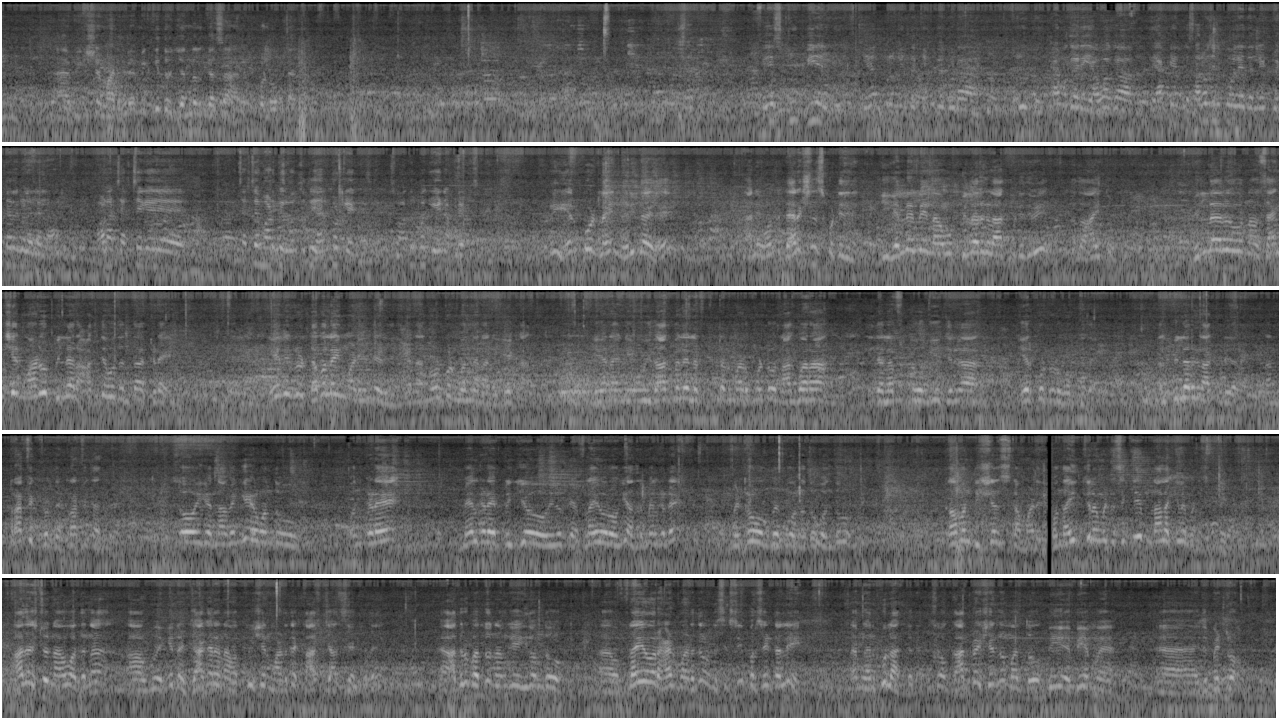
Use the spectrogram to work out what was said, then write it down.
ವೀಕ್ಷಣೆ ಮಾಡಿದರೆ ಮಿಕ್ಕಿದ್ದು ಜನರಲ್ ಕೆಲಸ ನಡ್ಕೊಂಡು ಹೋಗ್ತಾ ಇದ್ದೆ ಫೇಸ್ ಟು ಕೆಂಪೇಗೌಡ ರೂಟ್ ಕಾಮಗಾರಿ ಯಾವಾಗ ಯಾಕೆ ಅಂದರೆ ಸಾರ್ವಜನಿಕ ವಲಯದಲ್ಲಿ ಟ್ವಿಟರ್ಗಳಲ್ಲೆಲ್ಲ ಭಾಳ ಚರ್ಚೆಗೆ ಚರ್ಚೆ ಮಾಡ್ತಿರುವಂಥದ್ದು ಏರ್ಪೋರ್ಟ್ ಲೈನ್ ಸೊ ಅದ್ರ ಬಗ್ಗೆ ಏನು ಅಪ್ಡೇಟ್ ಏರ್ಪೋರ್ಟ್ ಲೈನ್ ನಡೀತಾ ಇದೆ. ನಾನು ಒಂದು ಡೈರೆಕ್ಷನ್ಸ್ ಕೊಟ್ಟಿದ್ದೀನಿ. ಈಗ ಎಲ್ಲೆಲ್ಲಿ ನಾವು ಪಿಲ್ಲರ್ಗಳು ಹಾಕ್ಬಿಟ್ಟಿದ್ದೀವಿ, ಅದು ಆಯಿತು. ಪಿಲ್ಲರು ನಾವು ಸ್ಯಾಂಕ್ಷನ್ ಮಾಡು ಪಿಲ್ಲರ್ ಹಾಕದೆ ಹೋದಂಥ ಕಡೆ ಏನಿದ್ರು ಡಬಲ್ ಲೈನ್ ಮಾಡಿ ಅಂತ ಹೇಳಿದ್ದೀನಿ. ಈಗ ನಾನು ನೋಡ್ಕೊಂಡು ಬಂದೆ ನಾನು ಏಕ ಈಗ ನಾನು ನೀವು ಇದಾದಮೇಲೆ ಲೆಫ್ಟ್ ಟರ್ನ್ ಮಾಡಿಕೊಂಡು ನಾಗ್ವಾರ ಇದೆ ಲೆಫ್ಟ್ ಹೋಗಿ ತಿರ್ಗಾ ಏರ್ಪೋರ್ಟ್ ಒಳಗೆ ಹೋಗ್ತಿದೆ. ಅಲ್ಲಿ ಪಿಲ್ಲರ್ಗಳು ಹಾಕ್ಬಿಟ್ಟಿದ್ದಾರೆ. ನಾನು ಟ್ರಾಫಿಕ್ ಕೊಡ್ತೇನೆ ಟ್ರಾಫಿಕ್ ಆಗ್ತದೆ. ಸೊ ಈಗ ನಾವು ಹೆಂಗೆ ಒಂದು ಒಂದು ಕಡೆ ಮೇಲ್ಗಡೆ ಬ್ರಿಡ್ಜು ಇದಕ್ಕೆ ಫ್ಲೈಓವರ್ ಹೋಗಿ ಅದ್ರ ಮೇಲ್ಗಡೆ ಮೆಟ್ರೋ ಹೋಗಬೇಕು ಅನ್ನೋದು ಒಂದು ಕಾಮನ್ ಡಿಶನ್ಸ್ ನಾವು ಮಾಡಿದ್ವಿ. ಒಂದು ಐದು ಕಿಲೋಮೀಟರ್ ಸಿಕ್ಕಲಿ ನಾಲ್ಕು ಕಿಲೋಮೀಟರ್ ಸಿಕ್ಕಲಿ ಆದಷ್ಟು ನಾವು ಅದನ್ನು ಯಾಕೆಂದರೆ ಜಾಗನ ನಾವು ಅಕ್ವಿಷನ್ ಮಾಡಿದ್ರೆ ಕಾಸ್ಟ್ ಜಾಸ್ತಿ ಆಗ್ತದೆ. ಅದ್ರ ಬದಲು ನಮಗೆ ಇದೊಂದು ಫ್ಲೈಓವರ್ ಹ್ಯಾಡ್ ಮಾಡಿದ್ರೆ ಒಂದು ಸಿಕ್ಸ್ಟಿ ಪರ್ಸೆಂಟಲ್ಲಿ ನಮ್ಗೆ ಅನುಕೂಲ ಆಗ್ತದೆ. ಸೊ ಕಾರ್ಪೊರೇಷನ್ನು ಮತ್ತು ಬಿ ಬಿ ಎಂ ಇದು metro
